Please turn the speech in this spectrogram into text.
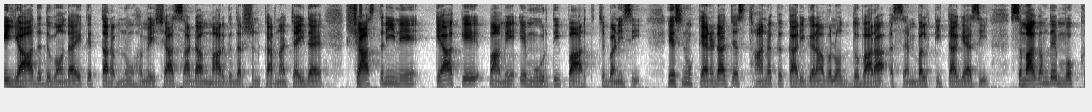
ਇਹ ਯਾਦ ਦਿਵਾਉਂਦਾ ਹੈ ਕਿ ਧਰਮ ਨੂੰ ਹਮੇਸ਼ਾ ਸਾਡਾ ਮਾਰਗਦਰਸ਼ਨ ਕਰਨਾ ਚਾਹੀਦਾ ਹੈ। ਸ਼ਾਸਤਰੀ ਨੇ ਕਿਹਾ ਕਿ ਭਾਵੇਂ ਇਹ ਮੂਰਤੀ ਭਾਰਤ 'ਚ ਬਣੀ ਸੀ, ਇਸ ਨੂੰ ਕੈਨੇਡਾ 'ਚ ਸਥਾਨਕ ਕਾਰੀਗਰਾਂ ਵੱਲੋਂ ਦੁਬਾਰਾ ਅਸੈਂਬਲ ਕੀਤਾ ਗਿਆ ਸੀ। ਸਮਾਗਮ ਦੇ ਮੁੱਖ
